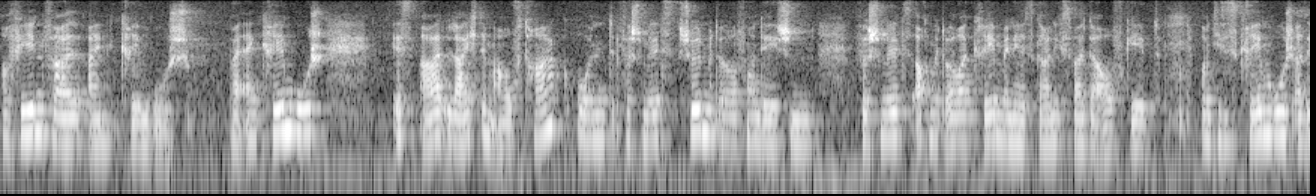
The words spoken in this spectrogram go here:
auf jeden Fall ein Creme Rouge, weil ein Creme Rouge ist A, leicht im Auftrag und verschmilzt schön mit eurer Foundation, verschmilzt auch mit eurer Creme, wenn ihr jetzt gar nichts weiter aufgebt. Und dieses Creme Rouge, also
